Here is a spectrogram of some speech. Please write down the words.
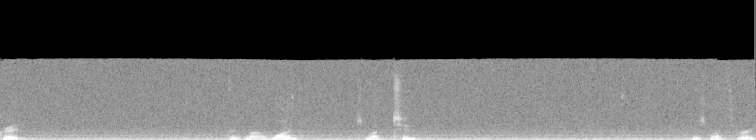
Great. Here's my one, here's my two, here's my three.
